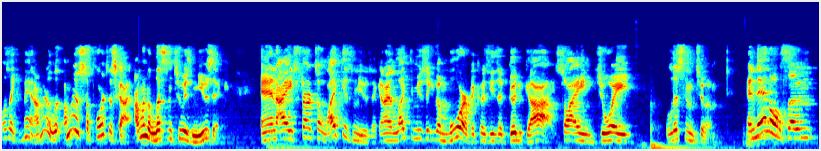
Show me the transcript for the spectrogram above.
was like, man, I'm gonna I'm gonna support this guy. I'm gonna listen to his music, and I started to like his music, and I like the music even more because he's a good guy. So I enjoy listening to him. And then all of a sudden,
